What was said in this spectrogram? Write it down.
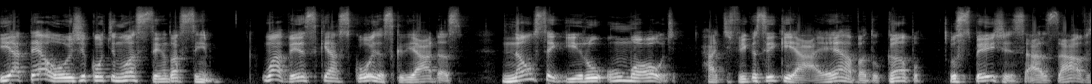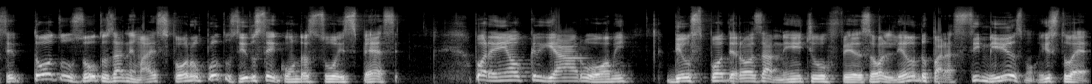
E até hoje continua sendo assim, uma vez que as coisas criadas não seguiram um molde. Ratifica-se que a erva do campo os peixes, as aves e todos os outros animais foram produzidos segundo a sua espécie. Porém, ao criar o homem, Deus poderosamente o fez olhando para si mesmo, isto é,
